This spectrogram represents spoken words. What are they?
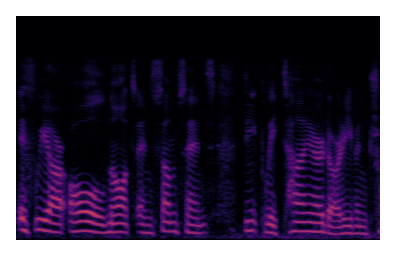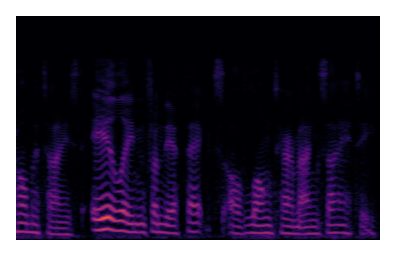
If we are all not, in some sense, deeply tired or even traumatized, ailing from the effects of long term anxiety,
